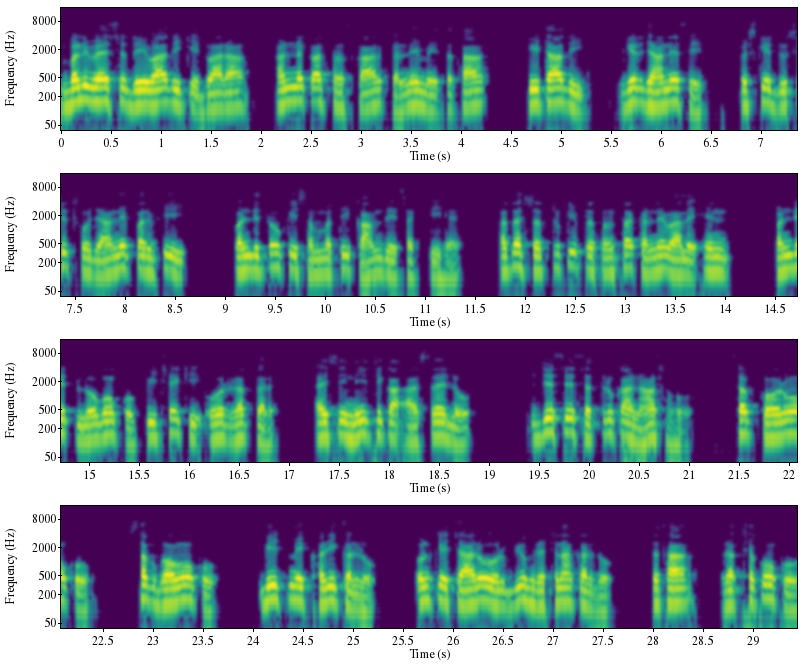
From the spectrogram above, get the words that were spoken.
बलिवैश्य देवादि के द्वारा अन्न का संस्कार करने में तथा कीटादि गिर जाने से उसके दूषित हो जाने पर भी पंडितों की सम्मति काम दे सकती है। अतः शत्रु की प्रशंसा करने वाले इन पंडित लोगों को पीछे की ओर रखकर ऐसी नीति का आश्रय लो, जिससे शत्रु का नाश हो। सब कौरवों को, सब गौवों को बीच में खड़ी कर लो, उनके चारों ओर व्यूह रचना कर दो तथा रक्षकों को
